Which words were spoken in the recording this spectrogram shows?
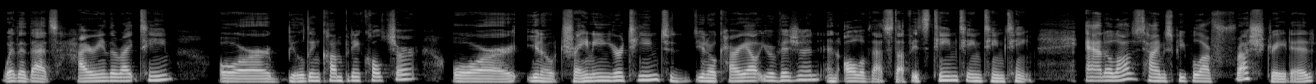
whether that's hiring the right team or building company culture or, you know, training your team to, you know, carry out your vision and all of that stuff. It's team, team, team, team. And a lot of times people are frustrated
